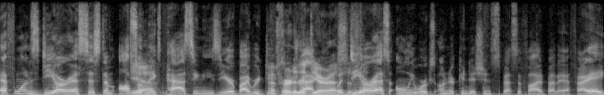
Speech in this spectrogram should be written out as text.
F1's DRS system also. Yeah. makes passing easier by reducing I've heard of the DRS but system. DRS only works under conditions specified by the FIA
